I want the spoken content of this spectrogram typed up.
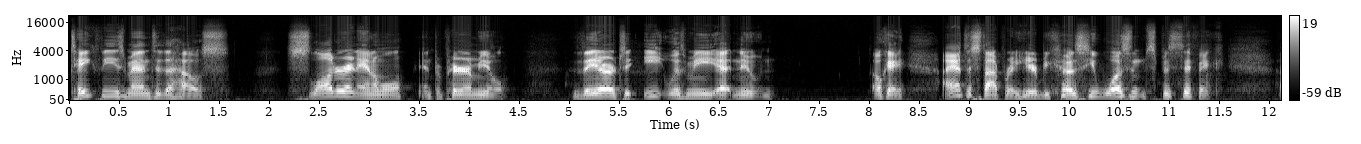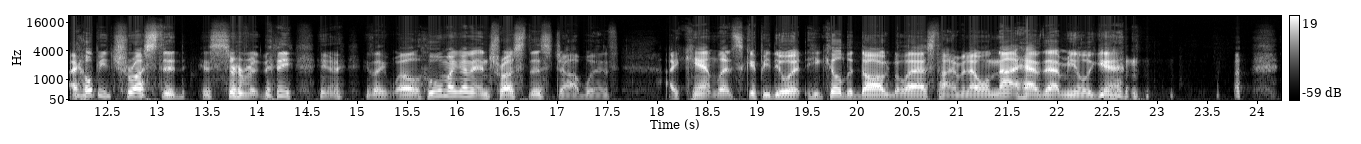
Take these men to the house, slaughter an animal, and prepare a meal. They are to eat with me at noon. Okay, I have to stop right here because he wasn't specific. I hope he trusted his servant that he you know, he's like, well, who am I going to entrust this job with? I can't let Skippy do it. He killed the dog the last time, and I will not have that meal again.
